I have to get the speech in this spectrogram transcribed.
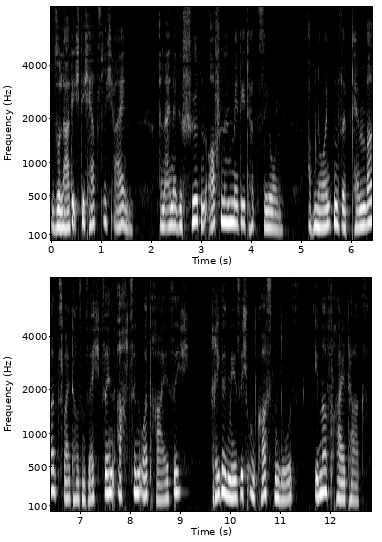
So lade ich dich herzlich ein an einer geführten offenen Meditation ab 9. September 2016 18.30 Uhr regelmäßig und kostenlos, immer freitags,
